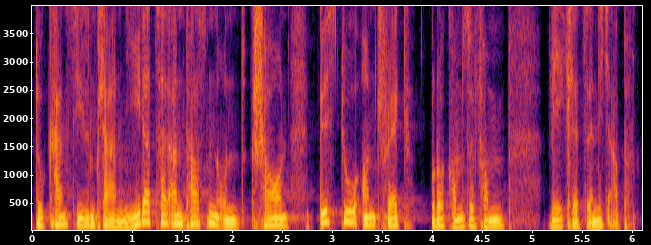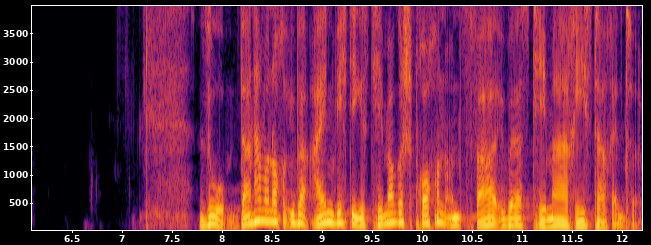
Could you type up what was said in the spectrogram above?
Du kannst diesen Plan jederzeit anpassen und schauen, bist du on track oder kommst du vom Weg letztendlich ab. So, dann haben wir noch über ein wichtiges Thema gesprochen und zwar über das Thema Riester-Rente.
